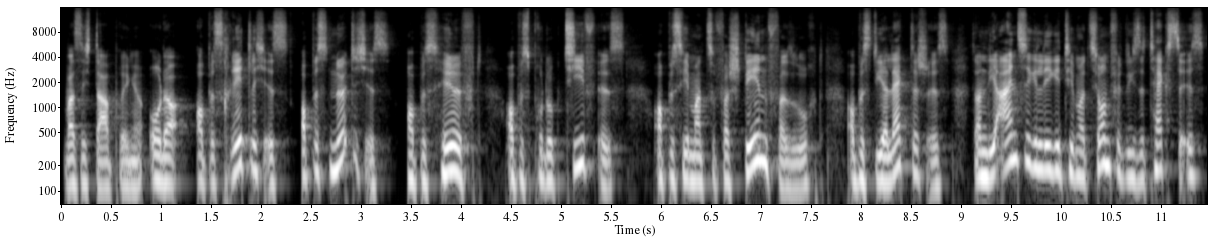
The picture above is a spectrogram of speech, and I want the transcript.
was ich da bringe, oder ob es redlich ist, ob es nötig ist, ob es hilft, ob es produktiv ist, ob es jemand zu verstehen versucht, ob es dialektisch ist, sondern die einzige Legitimation für diese Texte ist,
